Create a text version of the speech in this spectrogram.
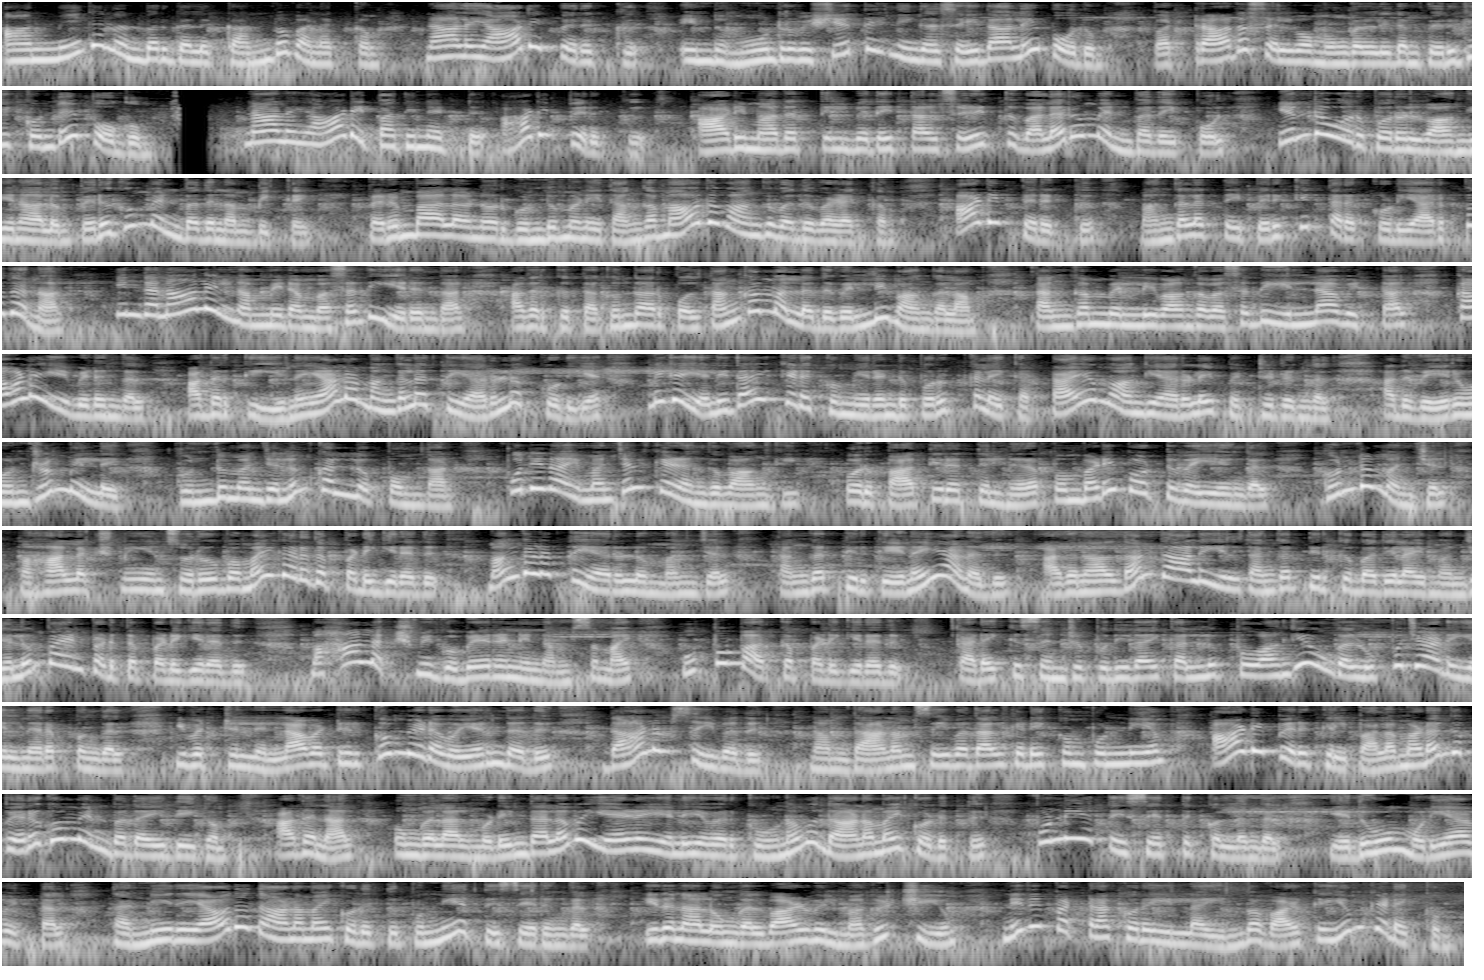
ஆன்மீக நண்பர்களுக்கு அன்பு வணக்கம். நாளை ஆடிப்பெருக்கு. இந்த மூன்று விஷயத்தை நீங்கள் செய்தாலே போதும். வற்றாத செல்வம் உங்களிடம் பெருகிக்கொண்டே போகும். நாளை ஆடி பதினெட்டு ஆடிப்பெருக்கு. ஆடி மாதத்தில் விதைத்தால் செழித்து வளரும் என்பதைப் போல் எந்த ஒரு பொருள் வாங்கினாலும் பெருகும் என்பது நம்பிக்கை. பெரும்பாலானோர் குண்டுமணி தங்கமாவது வாங்குவது வழக்கம். ஆடிப்பெருக்கு மங்களத்தை பெருக்கித் தரக்கூடிய அற்புத நாள். இந்த நாளில் நம்மிடம் வசதி இருந்தால் அதற்கு தகுந்தாற்போல் தங்கம் அல்லது வெள்ளி வாங்கலாம். தங்கம் வெள்ளி வாங்க வசதி இல்லாவிட்டால் கவலையை விடுங்கள். அதற்கு இணையான மங்களத்தை அருளக்கூடிய மிக எளிதாய் கிடைக்கும் இரண்டு பொருட்களை கட்டாயம் வாங்கி அருளை பெற்றிடுங்கள். அது வேறு ஒன்றும் இல்லை. குண்டு மஞ்சளும் கல் தான். புதிதாய் மஞ்சள் கிழங்கு வாங்கி ஒரு பாத்திரத்தில் நிரப்பும்படி போட்டு வையுங்கள். குண்டு மஞ்சள் மகாலட்சுமியின் சுரூபமாய் கருதப்படுகிறது. மங்களத்தை அருளும் மஞ்சள் தங்கத்திற்கு இணையானது. அதனால்தான் தாலியில் தங்கத்திற்கு பதிலாய் மஞ்சளும் பயன்படுத்தப்படுகிறது. மகாலட்சுமி குபேரனின் அம்சமாய் உப்பு பார்க்கப்படுகிறது. கடைக்கு சென்று புதிதாய் கல்லுப்பு வாங்கி உங்கள் உப்பு ஜாடியில் நிரப்புங்கள். இவற்றில் எல்லாவற்றிற்கும் விட உயர்ந்தது தானம் செய்வது. நாம் தானம் செய்வதால் கிடைக்கும் புண்ணியம் ஆடிப்பெருக்கில் பல மடங்கு பெருகும் என்பது ஐதீகம். அதனால் உங்களால் முடிந்த அளவு ஏழை எளியவருக்கு உணவு தானமாய் கொடுத்து புண்ணியத்தை சேர்த்து கொள்ளுங்கள். எதுவும் முடியாவிட்டால் தண்ணீரையாவது தானமாய் கொடுத்து புண்ணியத்தை சேருங்கள். இதனால் உங்கள் வாழ்வில் மகிழ்ச்சியும் நிதி பற்றாக்குறை இல்லா இன்ப வாழ்க்கையும் கிடைக்கும்.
